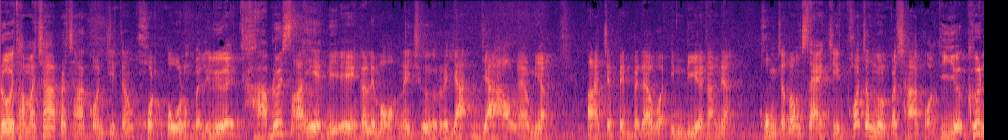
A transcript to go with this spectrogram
โดยธรรมชาติประชากรจีนต้องหดตัวลงไปเรื่อยครับๆด้วยสาเหตุนี้เองก็เลยมองว่าในเชิงระยะยาวแล้วเนี่ยอาจจะเป็นไปได้ว่าอินเดียนั้นเนี่ยคงจะต้องแซงจีนเพราะจำนวนประชากรที่เยอะขึ้น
